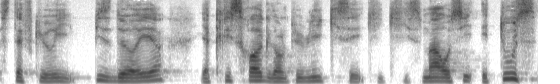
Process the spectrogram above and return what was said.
Steph Curry pisse de rire. Il y a Chris Rock dans le public qui, qui, qui se marre aussi. Et tous,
